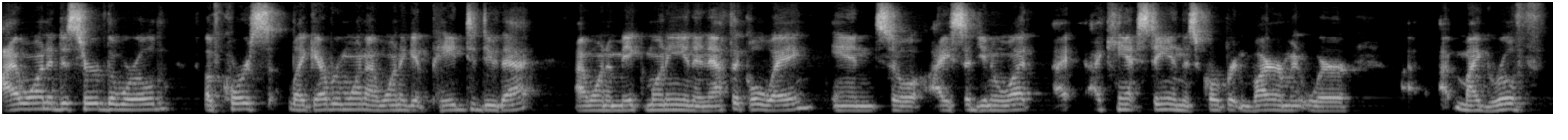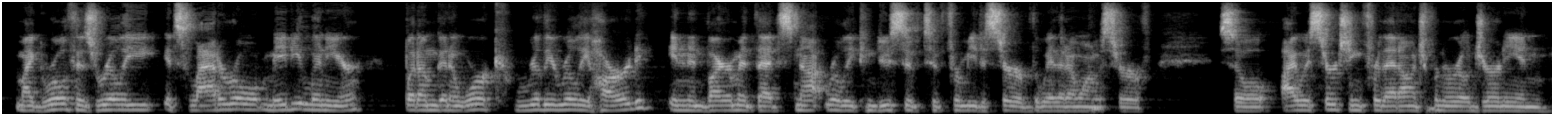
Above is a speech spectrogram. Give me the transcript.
I wanted to serve the world. Of course, like everyone, I want to get paid to do that. I want to make money in an ethical way. And so I said, you know what? I, I can't stay in this corporate environment where my growth, my growth is really, it's lateral, maybe linear, but I'm going to work really, really hard in an environment that's not really conducive to, for me to serve the way that I want to serve. So I was searching for that entrepreneurial journey, and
